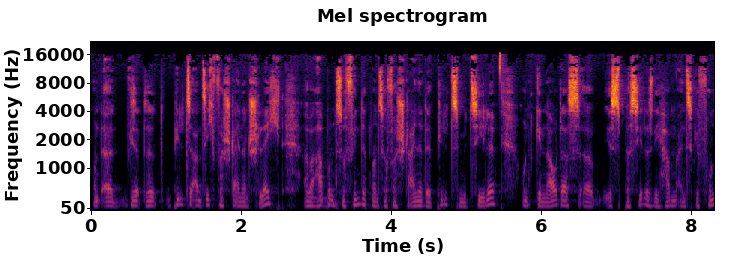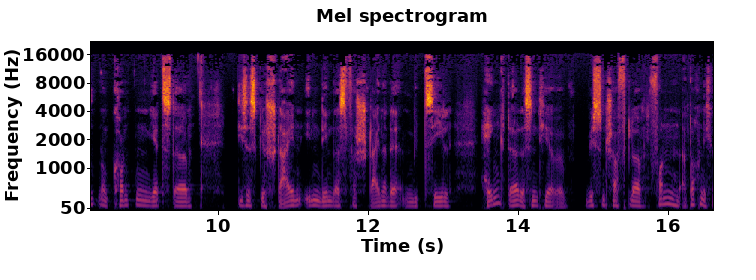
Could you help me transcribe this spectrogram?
Und äh, wie gesagt, Pilze an sich versteinern schlecht, aber ab und zu findet man so versteinerte Pilzmyzele und genau das äh, ist passiert. Also die haben eins gefunden und konnten jetzt äh, dieses Gestein, in dem das versteinerte Myzel hängt. Das sind hier äh, Wissenschaftler von, ah, doch nicht,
